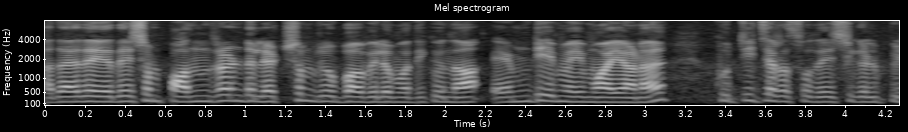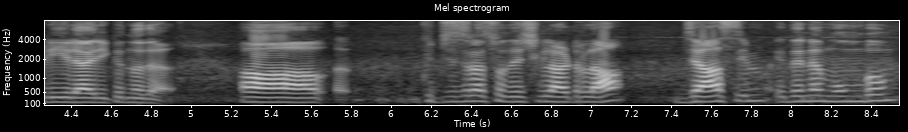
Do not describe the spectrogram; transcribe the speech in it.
അതായത് ഏകദേശം പന്ത്രണ്ട് ലക്ഷം രൂപ വില മതിക്കുന്ന എം ഡി എം എയുമായാണ് കുറ്റിച്ചിറ സ്വദേശികൾ പിടിയിലായിരിക്കുന്നത്. കുറ്റിച്ചിറ സ്വദേശികളായിട്ടുള്ള ജാസിം ഇതിന് മുമ്പും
